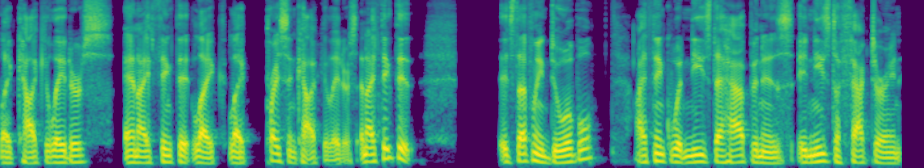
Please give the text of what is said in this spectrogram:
like calculators and i think that like like pricing calculators and i think that it's definitely doable. I think what needs to happen is it needs to factor in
